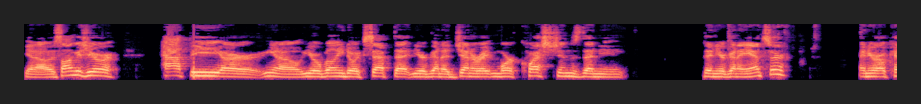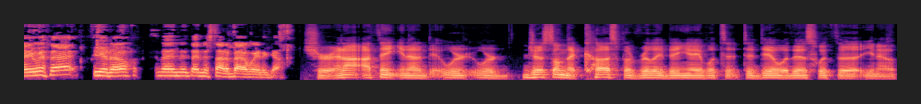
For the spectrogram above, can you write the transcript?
you know, as long as you're happy or you know you're willing to accept that you're going to generate more questions than you than you're going to answer and you're okay with that, you know, then then it's not a bad way to go. Sure, and I, I, think you know we're we're just on the cusp of really being able to to deal with this with the you know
